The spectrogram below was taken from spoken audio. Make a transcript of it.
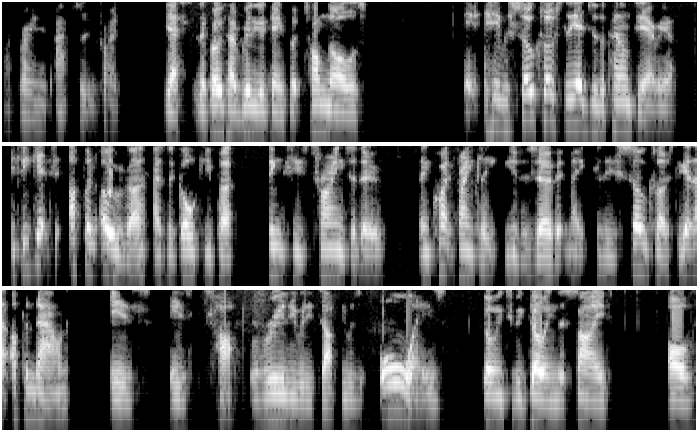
my brain is absolutely fried. Yes, they both had really good games, but Tom Knowles, he he was so close to the edge of the penalty area. If he gets it up and over, as the goalkeeper thinks he's trying to do, then quite frankly, you deserve it, mate, because he's so close. To get that up and down is is tough, really, really tough. He was always going to be going the side of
